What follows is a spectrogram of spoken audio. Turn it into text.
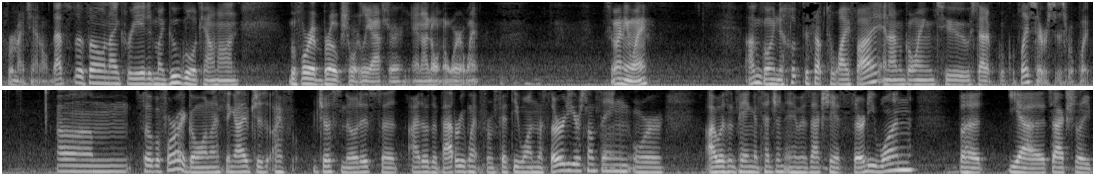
for my channel. That's the phone I created my Google account on before it broke shortly after, and I don't know where it went. So anyway, I'm going to hook this up to Wi-Fi, and I'm going to set up Google Play services real quick. Um, so before I go on, I think I've just I've just noticed that either the battery went from 51 to 30 or something, or I wasn't paying attention and it was actually at 31. But yeah, it's actually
